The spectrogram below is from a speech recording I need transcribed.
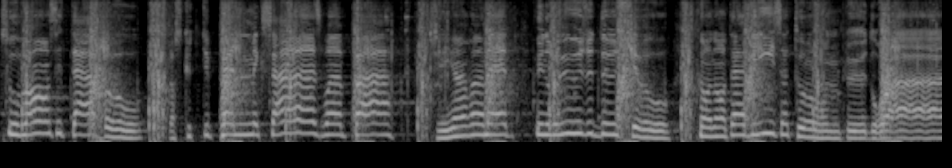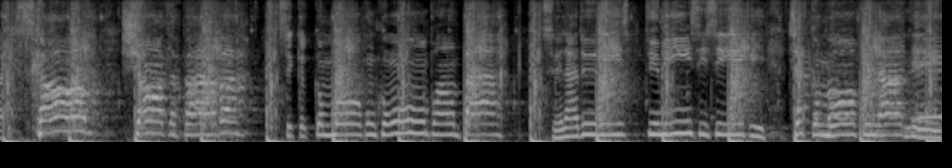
souvent c'est tabou. Lorsque tu peines mais que ça se voit pas. J'ai un remède, une ruse de cerveau. Quand dans ta vie ça tourne plus droit. Scande chante la pava, c'est quelques mots qu'on comprend pas. C'est la devise du Mississippi, Giacomo Finale,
